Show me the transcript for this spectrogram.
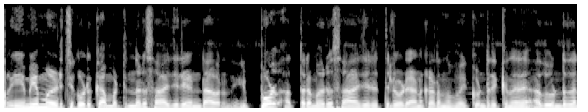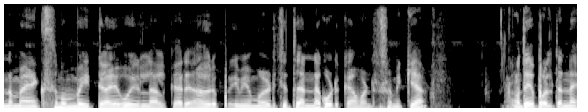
പ്രീമിയം മേടിച്ച് കൊടുക്കാൻ പറ്റുന്ന ഒരു സാഹചര്യം ഉണ്ടാവുന്നത് ഇപ്പോൾ അത്തരമൊരു സാഹചര്യത്തിലൂടെയാണ് കടന്നു പോയിക്കൊണ്ടിരിക്കുന്നത് അതുകൊണ്ട് തന്നെ മാക്സിമം വെയിറ്റായ കോഴിയുള്ള ആൾക്കാർ ആ ഒരു പ്രീമിയം മേടിച്ച് തന്നെ കൊടുക്കാൻ വേണ്ടി ശ്രമിക്കുക. അതേപോലെ തന്നെ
